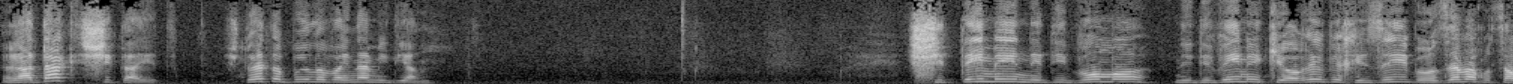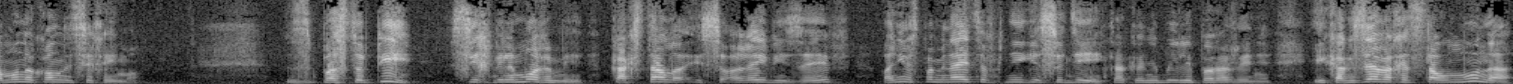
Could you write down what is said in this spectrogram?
Радак считает, что это была война Медьян. Шитейме недивомо недивейме киоре вихизи озевах уцалмуна кол несихеймо. Поступи с их вельможами, как стало Исорей Визеев – они вспоминаются в книге судей, как они были поражены. И как Зевах и Сталмуна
